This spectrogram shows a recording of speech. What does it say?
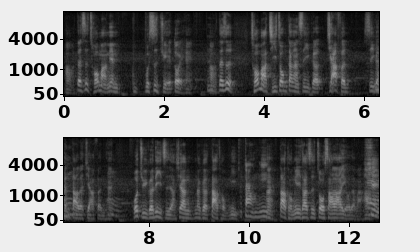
啊，但是筹码面不不是绝对，嘿，啊，但是筹码集中当然是一个加分，是一个很大的加分，嘿。我举个例子啊，像那个大统一，大统一，大统一它是做沙拉油的嘛，哈，是。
